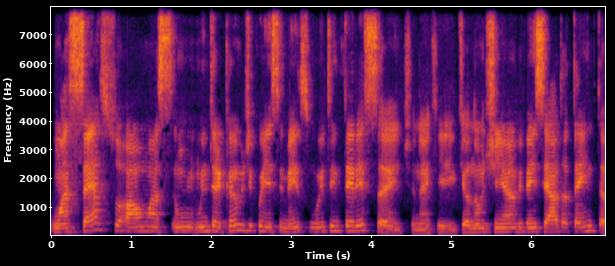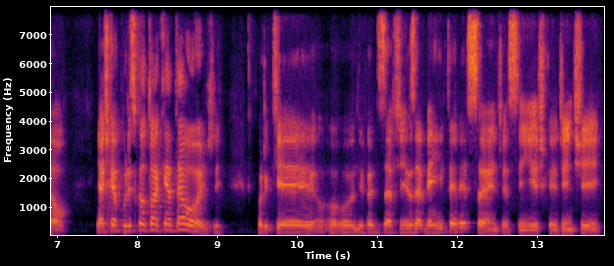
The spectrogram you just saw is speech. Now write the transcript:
um acesso a uma, um, um, intercâmbio de conhecimentos muito interessante, né, que, que eu não tinha vivenciado até então. E acho que é por isso que eu estou aqui até hoje, porque o, nível de desafios é bem interessante, assim, acho que a gente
